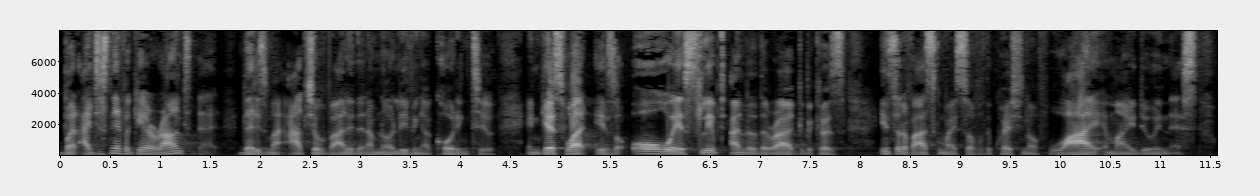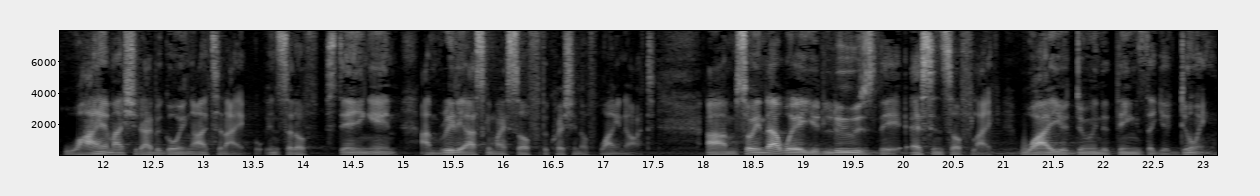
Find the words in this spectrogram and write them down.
But I just never get around to that. That is my actual value that I'm not living according to. And guess what? It's always slipped under the rug because instead of asking myself the question of why am I doing this? Why am I, should I be going out tonight? Instead of staying in, I'm really asking myself the question of why not? Um, so in that way, you lose the essence of like why you're doing the things that you're doing,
